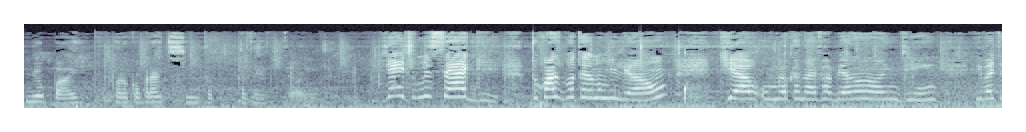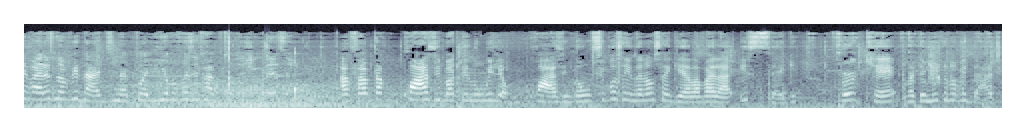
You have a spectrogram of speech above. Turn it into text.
meu pai para comprar tinta pra fazer Gente, me segue! Tô quase botando um milhão, que é o meu canal é Fabiana Landim. E vai ter várias novidades, né, Poli? Eu vou fazer Fábio todo dia em dezembro. A Fábio tá quase batendo um milhão, quase. Então, se você ainda não segue ela, vai lá e segue, porque vai ter muita novidade.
